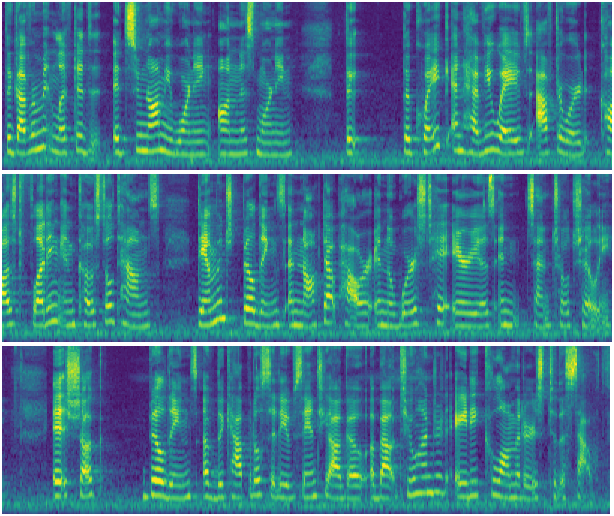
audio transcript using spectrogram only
the government lifted its tsunami warning on this morning. The, the quake and heavy waves afterward caused flooding in coastal towns, damaged buildings, and knocked out power in the worst hit areas in central Chile. It shook buildings of the capital city of Santiago about 280 kilometers to the south.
